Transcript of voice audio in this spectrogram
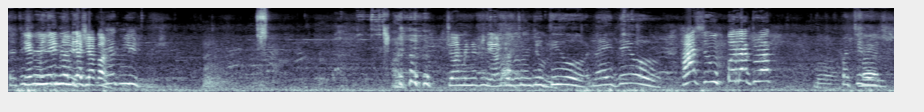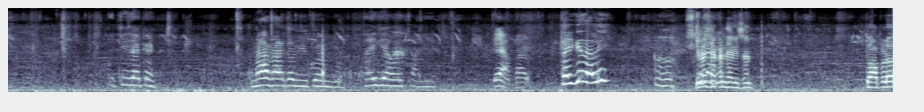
એક મિનિટ ને બે સેકન્ડ એક મિનિટ. ચાર મિનિટની આ થયો નહીં થયો હા સુ ઉપર રાખ થોડા પછી પછી સેકન્ડ ના થાય કરવી કોમ તો થઈ ગયા હવે ચાલી એ આકાર થઈ ગયા ચાલી કેટલા સેકન્ડ થયા કિશન? તો આપણે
